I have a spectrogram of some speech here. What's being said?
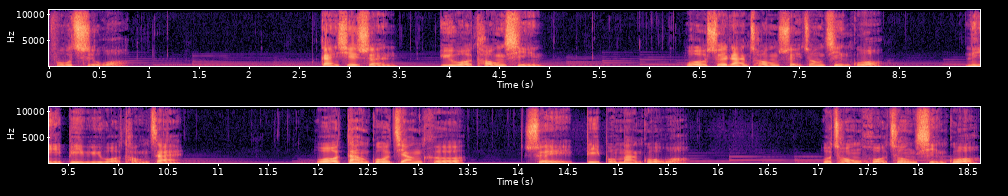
扶持我。感谢神与我同行。我虽然从水中经过，你必与我同在。我荡过江河。水必不漫过我。我从火中行过，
